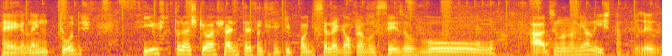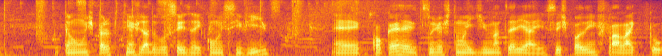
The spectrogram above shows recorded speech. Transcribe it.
é, lendo todos. E os tutoriais que eu achar interessante assim, que pode ser legal para vocês, eu vou adicionar na minha lista, beleza? Então espero que tenha ajudado vocês aí com esse vídeo. É, qualquer sugestão aí de materiais, vocês podem falar que eu,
